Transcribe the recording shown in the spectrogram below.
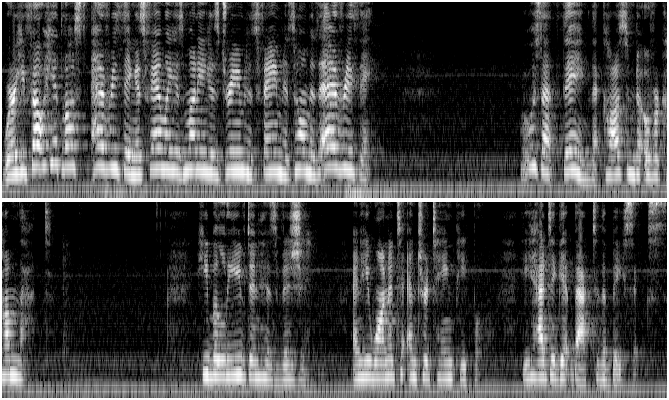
Where he felt he had lost everything his family, his money, his dream, his fame, his home, his everything. What was that thing that caused him to overcome that? He believed in his vision and he wanted to entertain people. He had to get back to the basics.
